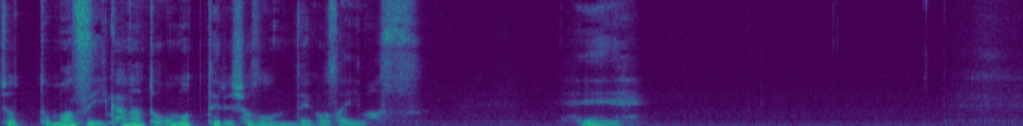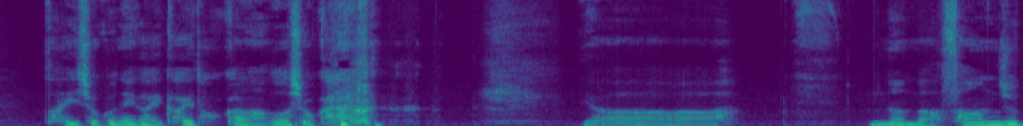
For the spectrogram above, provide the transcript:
ちょっとまずいかなと思ってる所存でございます。えー、退職願い書いとくかなどうしようかな。いやー、なんだ、30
